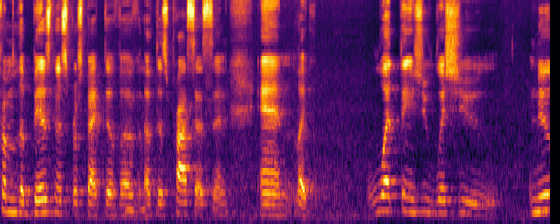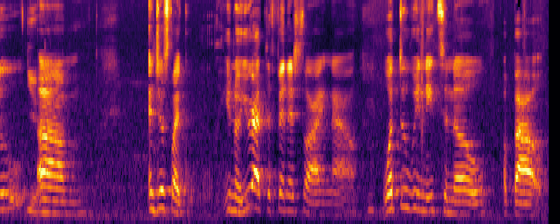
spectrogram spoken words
from the business perspective of, Mm-hmm. of this process and and like what things you wish you knew Yeah. um and just like you know you're at the finish line now Mm-hmm. what do we need to know about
